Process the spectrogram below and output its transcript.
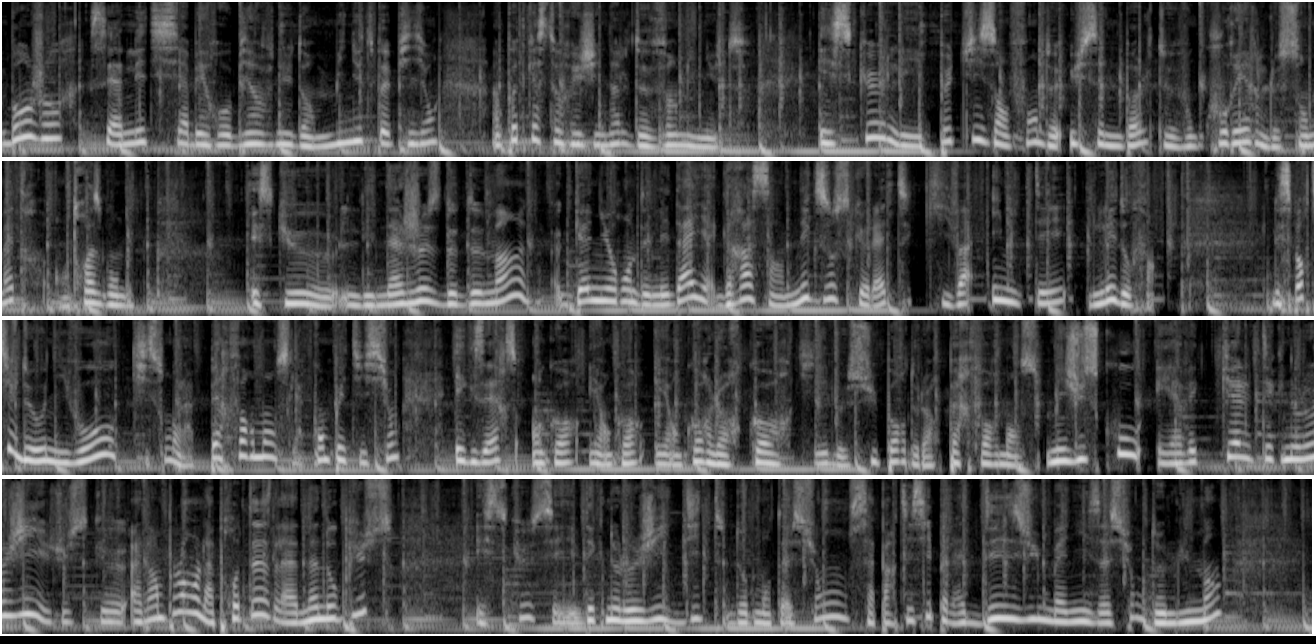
Bonjour, c'est Anne-Laetitia Béraud. Bienvenue dans Minute Papillon, un podcast original de 20 minutes. Est-ce que les petits-enfants de Usain Bolt vont courir le 100 mètres en 3 secondes? Est-ce que les nageuses de demain gagneront des médailles grâce à un exosquelette qui va imiter les dauphins? Les sportifs de haut niveau, qui sont dans la performance, la compétition, exercent encore et encore et encore leur corps, qui est le support de leur performance. Mais jusqu'où et avec quelle technologie? Jusqu'à l'implant, la prothèse, la nanopuce? Est-ce que ces technologies dites d'augmentation, ça participe à la déshumanisation de l'humain?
